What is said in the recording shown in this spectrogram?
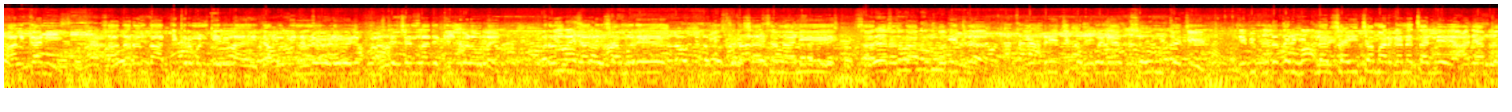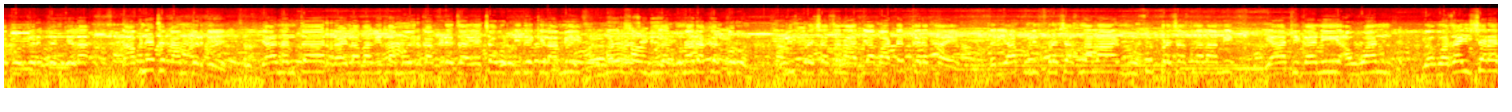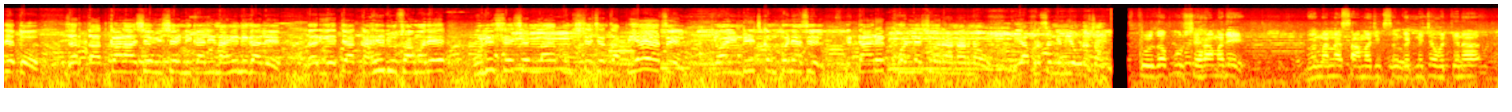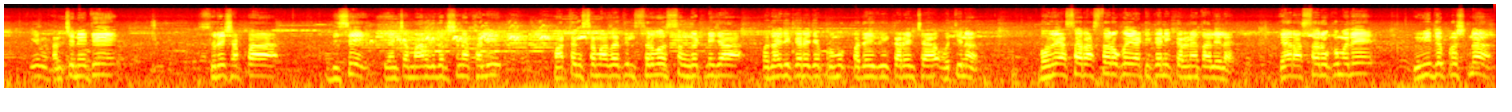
मालकाने साधारणतः अतिक्रमण केलेलं आहे. त्या भगिनीने वेळोवेळी पोलीस स्टेशनला देखील कळवलं आहे परंतु या देशामध्ये प्रशासन आणि साधारणतः आपण बघितलं इंड्रेची कंपनी आहे सौर ऊर्जाची ती बी कुठंतरी हिटलरशाहीच्या मार्गाने चालली आहे आणि आमच्या गोरगरीब जनतेला दाबण्याचं काम करते. त्यानंतर रायला बागेतला मयूर काकडेचा याच्यावरती देखील आम्ही सिटीला गुन्हा दाखल करून पोलीस प्रशासन अद्याप अटक करत नाही. तर या पोलीस प्रशासनाला महसूल प्रशासनाला आम्ही या ठिकाणी आव्हान वजा इशारा देतो. जर तात्काळ असे विषय निकाली नाही निघाले तर येत्या काही दिवसामध्ये पोलीस स्टेशनला पोलीस स्टेशनचा पी आय असेल किंवा इंडिज कंपनी असेल ती डायरेक्ट फोडल्याशिवाय राहणार नाही. या प्रसंगी मी एवढं सांगतो. तुळजापूर शहरामध्ये भीमांना सामाजिक संघटनेच्या वतीनं आमचे नेते सुरेश अप्पा भिसे यांच्या मार्गदर्शनाखाली मातंग समाजातील सर्व संघटनेच्या पदाधिकाऱ्याच्या प्रमुख पदाधिकाऱ्यांच्या वतीनं भव्य असा रास्ता रोको या ठिकाणी करण्यात आलेला आहे. या रास्ता रोकोमध्ये विविध प्रश्न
